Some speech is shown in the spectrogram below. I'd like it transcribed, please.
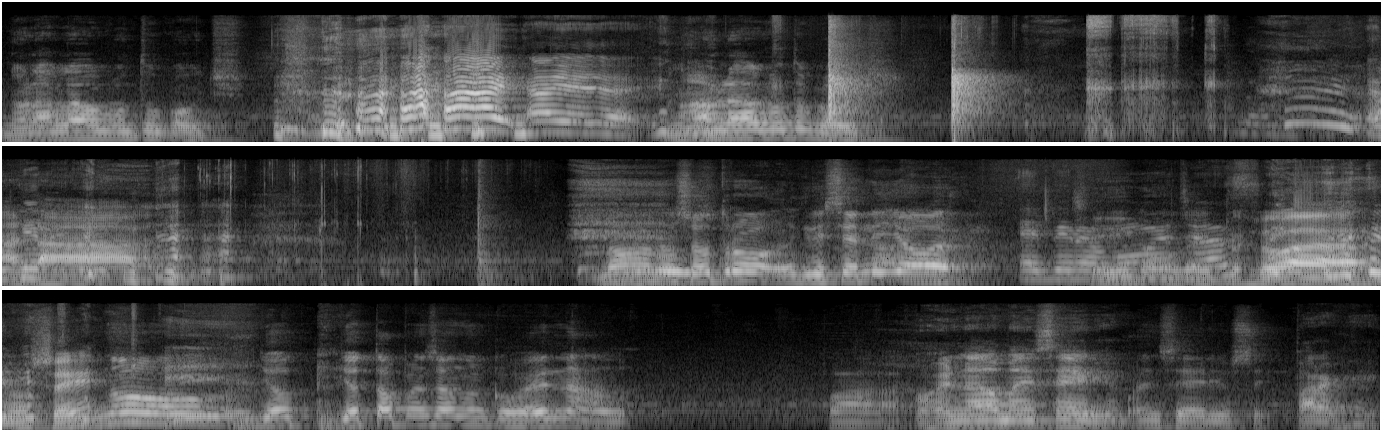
¿No la has hablado con tu coach? ay, ay, ay, ay. ¿No has hablado con tu coach? Anda. No, nosotros, Grisel y yo, él tiene Sí, como que muchos. empezó a, no sé, no, yo, yo estaba pensando en coger nado. Pa- coger nada más en serio. en serio, sí. ¿Para qué?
